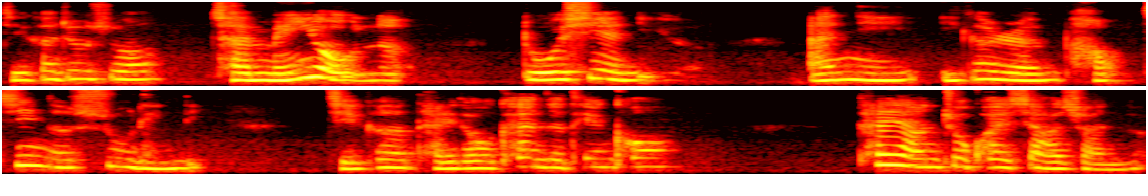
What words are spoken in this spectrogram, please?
杰克就说：“才没有呢，多谢你了。”安妮一个人跑进了树林里。杰克抬头看着天空，太阳就快下山了。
